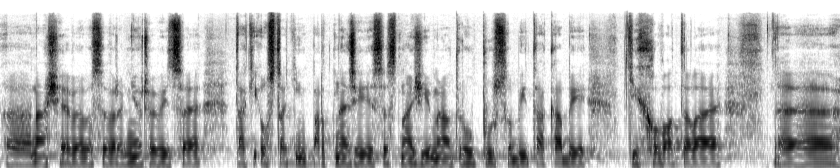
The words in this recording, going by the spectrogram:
eh, naše ve Severměřovice, tak i ostatní partneři se snažíme na trhu působit tak, aby ti chovatelé, eh,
